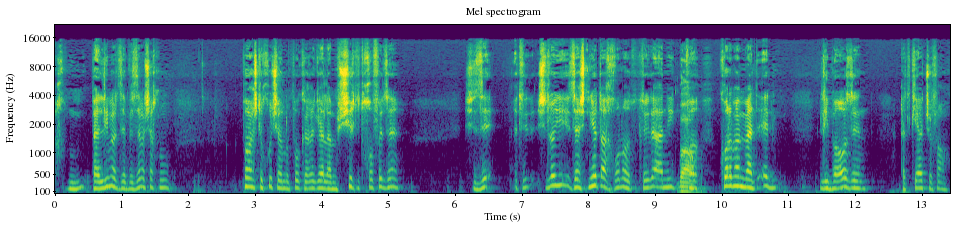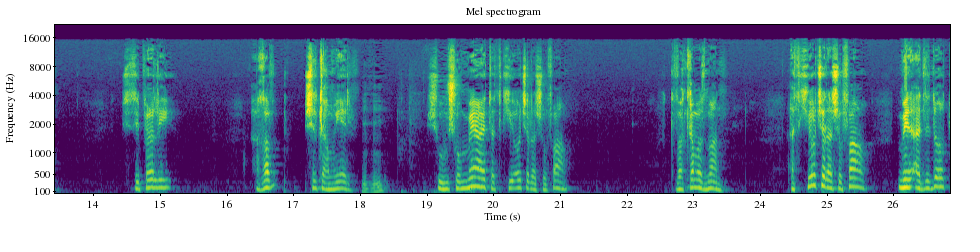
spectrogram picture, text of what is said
אנחנו פעלים על זה, וזה מה שאנחנו... פה השליחות שלנו פה כרגע, להמשיך לדחוף את זה, שזה, שלא זה השניות האחרונות. אתה יודע, אני וואו. כבר כל הזמן מהדהד לי באוזן על תקיעת שופר. שסיפר לי הרב של כרמיאל, מהמם. שהוא שומע את התקיעות של השופר כבר כמה זמן. התקיעות של השופר מהדהדות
